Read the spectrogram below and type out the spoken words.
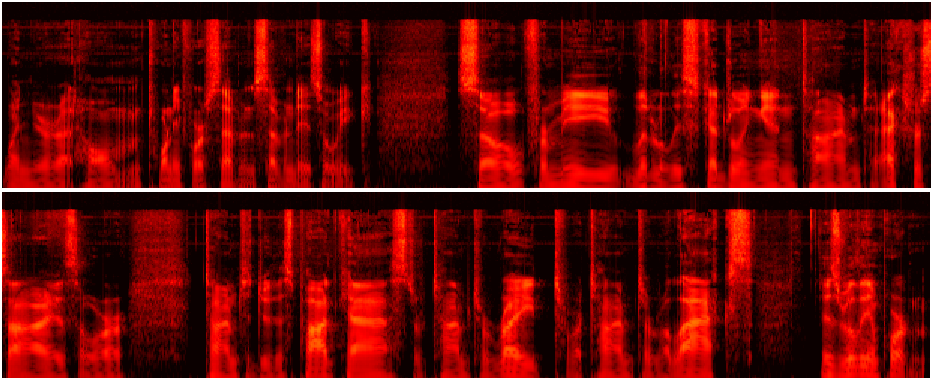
when you're at home 24/7, 7 days a week. So for me, literally scheduling in time to exercise or time to do this podcast or time to write or time to relax is really important.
